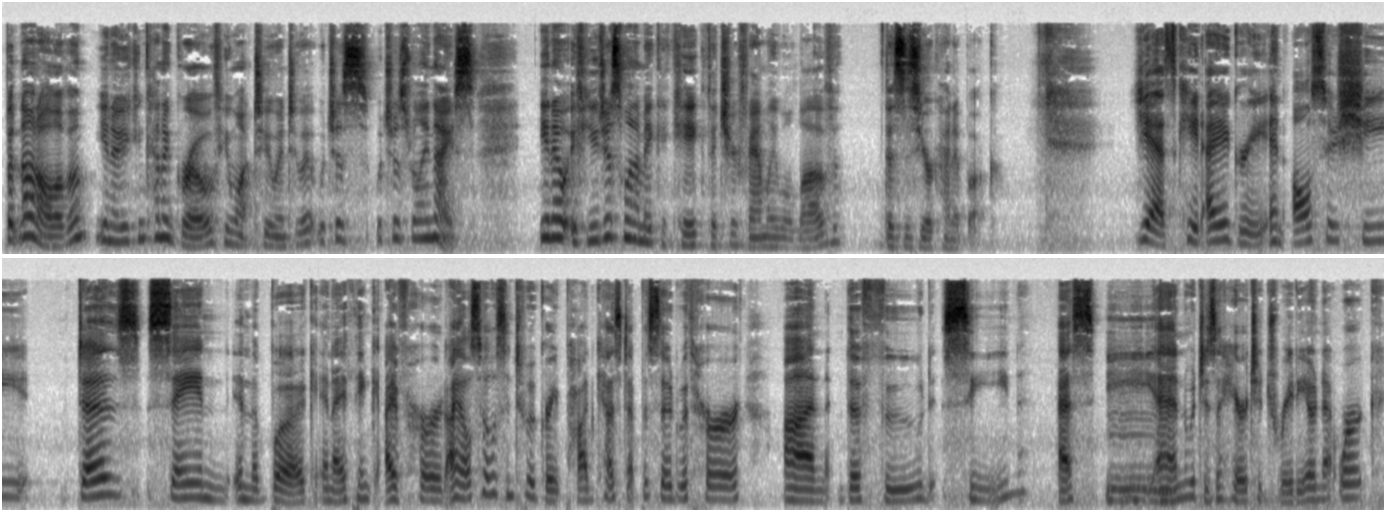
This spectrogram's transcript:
but not all of them. You know, you can kind of grow if you want to into it, which is which is really nice. You know, if you just want to make a cake that your family will love, this is your kind of book. Yes, Kate, I agree. And also, she does say in, in the book, and I think I've heard, I also listened to a great podcast episode with her on the Food Seen, S E E N, which is a Heritage Radio Network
